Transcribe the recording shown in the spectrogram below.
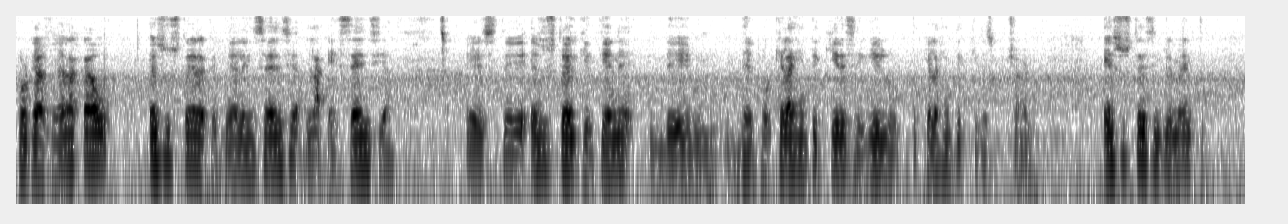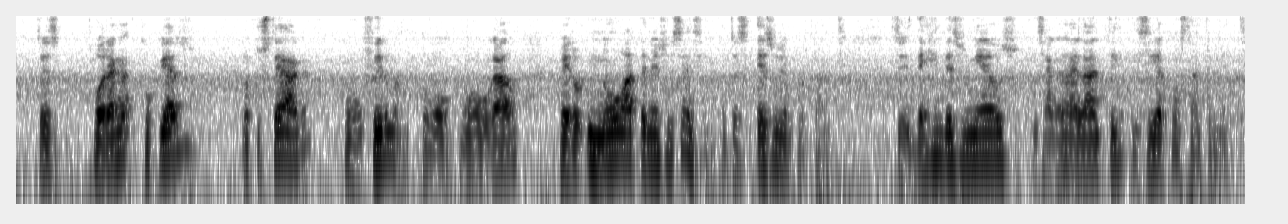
porque al final y al cabo es usted el que tiene la esencia, la esencia, este, es usted el que tiene de, de por qué la gente quiere seguirlo, por qué la gente quiere escucharlo. Es usted simplemente. Entonces, podrán copiar lo que usted haga como firma, como, como abogado, pero no va a tener su esencia. Entonces, eso es lo importante. Entonces, dejen de sus miedos y salgan adelante y sigan constantemente.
